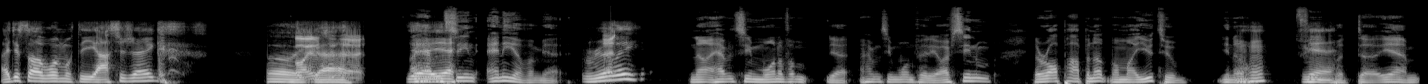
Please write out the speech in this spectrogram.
I just saw one with the ostrich egg. oh, Oh, my I didn't see god! that. I Yeah, haven't yeah. seen any of them yet. Really? No, I haven't seen one of them yet. I haven't seen one video. I've seen them. They're all popping up on my YouTube, you know, Mhm. Feed. Yeah. But uh, yeah, I'm,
